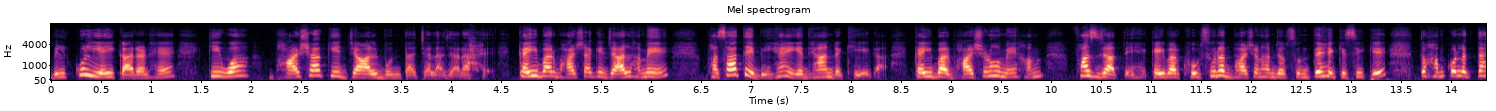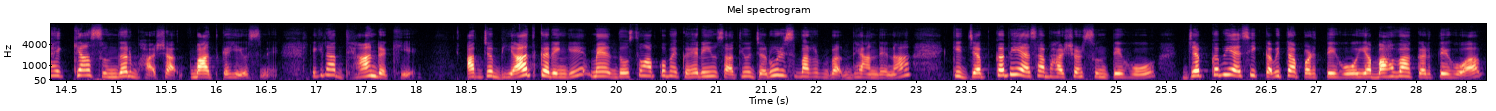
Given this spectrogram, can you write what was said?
बिल्कुल यही कारण है कि वह भाषा के जाल बुनता चला जा रहा है। कई बार भाषा के जाल हमें फंसाते भी हैं, ये ध्यान रखिएगा। कई बार भाषणों में हम फंस जाते हैं। कई बार खूबसूरत भाषण हम जब सुनते हैं किसी के तो हमको लगता है क्या सुंदर भाषा बात कही उसने। लेकिन आप ध्यान रखिए आप जब याद करेंगे, मैं दोस्तों आपको मैं कह रही हूँ, साथियों, ज़रूर इस बार ध्यान देना कि जब कभी ऐसा भाषण सुनते हो, जब कभी ऐसी कविता पढ़ते हो या वाह करते हो आप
